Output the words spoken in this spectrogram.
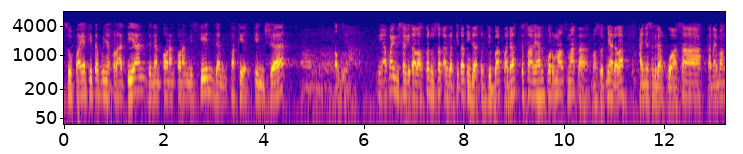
supaya kita punya perhatian dengan orang-orang miskin dan fakir. Insya Allah. Nih apa yang bisa kita lakukan Ustaz agar kita tidak terjebak pada kesalehan formal semata? Maksudnya adalah hanya sekedar puasa karena memang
